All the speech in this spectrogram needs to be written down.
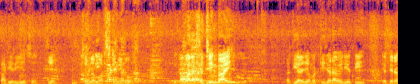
કાઢી રહ્યા છે જે જન્માષ્ટમીનું. અમારા સચિનભાઈ અત્યારે જે મટકી જરાવેલી હતી એ અત્યારે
